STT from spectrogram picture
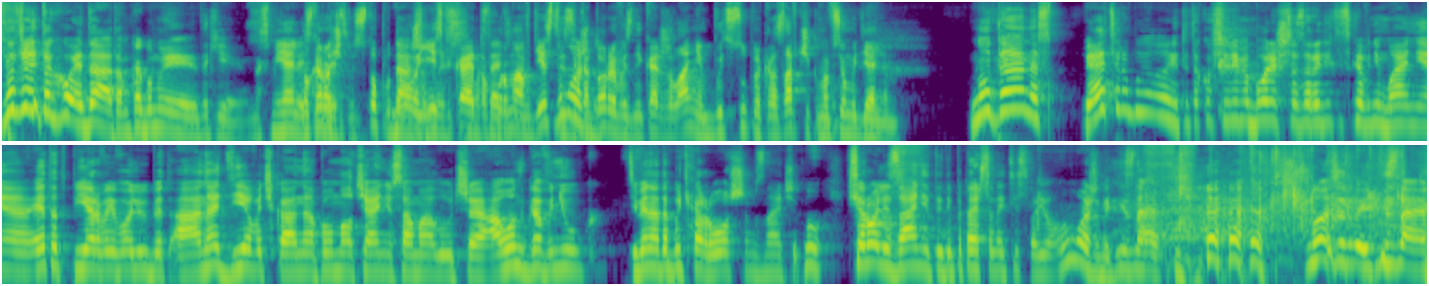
Ну, что такое, да, там как бы мы такие, мы смеялись. Ну, короче, стопудово есть какая-то хурма в детстве, Ну, из-за быть. которой возникает желание быть супер красавчиком во всем идеальном. Ну да, нас пятеро было, и ты такой все время борешься за родительское внимание. Этот первый его любит, а она девочка, она по умолчанию самая лучшая, а он говнюк. Тебе надо быть хорошим, значит. Ну, все роли заняты, ты пытаешься найти свое. Ну, может быть, не знаю. Может быть, не знаю.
